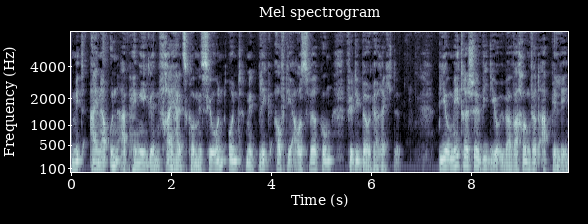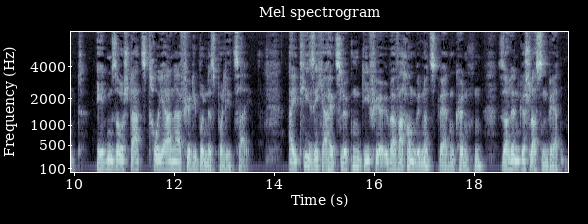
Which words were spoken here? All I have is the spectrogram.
mit einer unabhängigen Freiheitskommission und mit Blick auf die Auswirkung für die Bürgerrechte. Biometrische Videoüberwachung wird abgelehnt, ebenso Staatstrojaner für die Bundespolizei. IT-Sicherheitslücken, die für Überwachung genutzt werden könnten, sollen geschlossen werden.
